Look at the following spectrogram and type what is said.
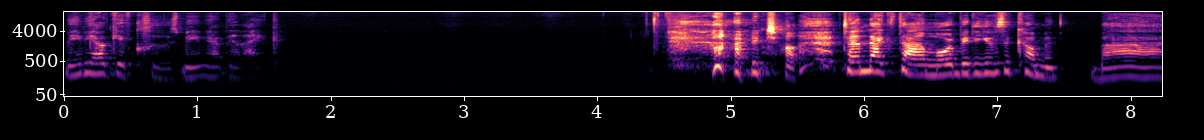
maybe I'll give clues. Maybe I'll be like, all right, y'all. Till next time, more videos are coming. Bye.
